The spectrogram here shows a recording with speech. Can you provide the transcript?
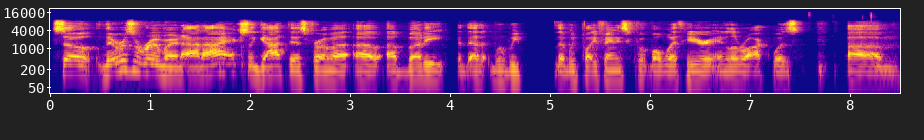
so there was a rumor, and, and I actually got this from a, a, a buddy that we that we play fantasy football with here in Little Rock. Was um,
